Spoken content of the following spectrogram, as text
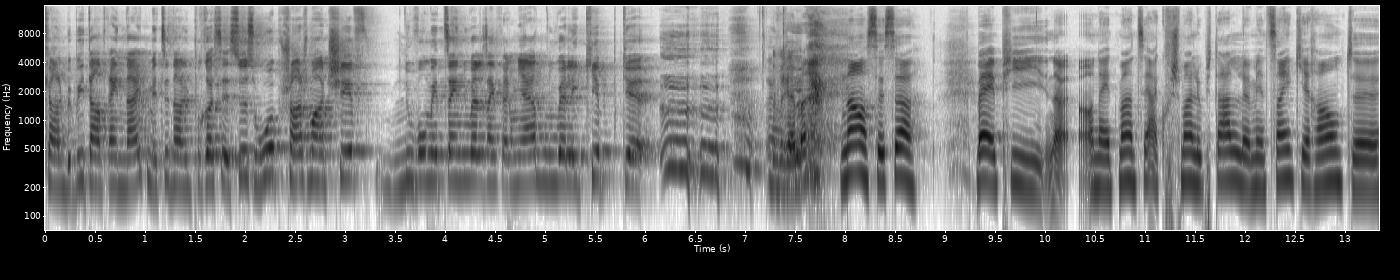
quand le bébé est en train de naître, mais tu sais, dans le processus, whoop, changement de chiffre, nouveau médecin, nouvelles infirmières, nouvelle équipe, que... Vraiment. Non, c'est ça. Ben, puis non, honnêtement, tu sais, accouchement à l'hôpital, le médecin qui rentre, euh,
